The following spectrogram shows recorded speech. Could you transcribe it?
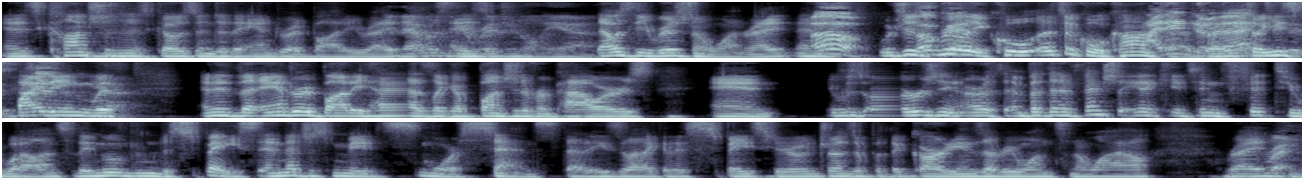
and his consciousness mm-hmm. goes into the android body, right? that was the And original yeah That was the original one, right? And- Oh, which is okay. really cool. That's a cool concept, know right? that. So he's fighting Yeah. with, and the android body has like a bunch of different powers, and it was originally on Earth, and but then eventually like, it didn't fit too well, and so they moved him to space, and that just made more sense that he's like this space hero who joins up with the Guardians every once in a while, right? Right.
